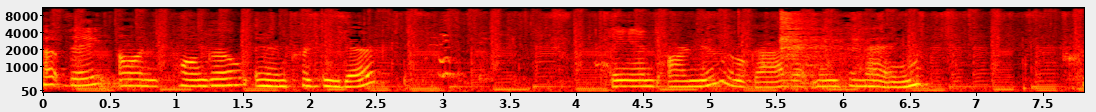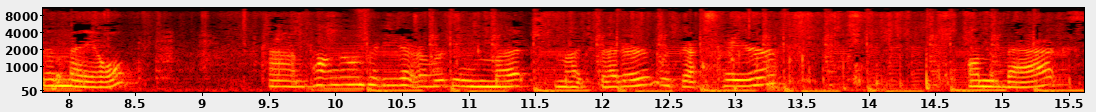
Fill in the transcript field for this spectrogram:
Update on Pongo and Perdita and our new little guy that needs a name, the male. Um, Pongo and Perdita are looking much, much better. We've got hair on the backs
